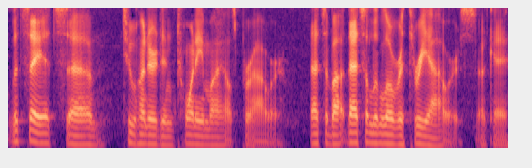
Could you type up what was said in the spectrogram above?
Let's say it's uh, 220 miles per hour. That's about, that's a little over three hours, okay?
